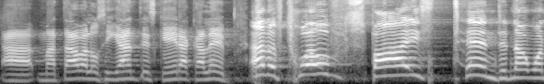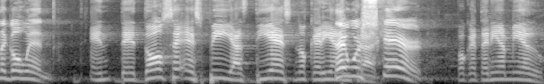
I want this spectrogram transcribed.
ah, mataba a los gigantes, que era Caleb. Out of 12 spies, 10 did not want to go in. En- de 12 espías, 10 no querían They were entrar scared. porque tenían miedo.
